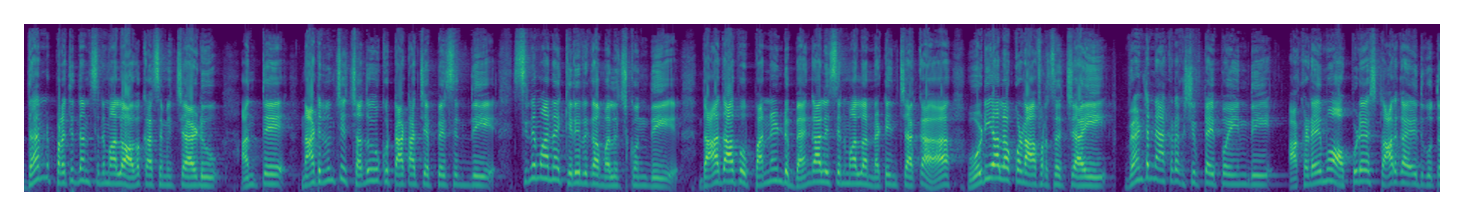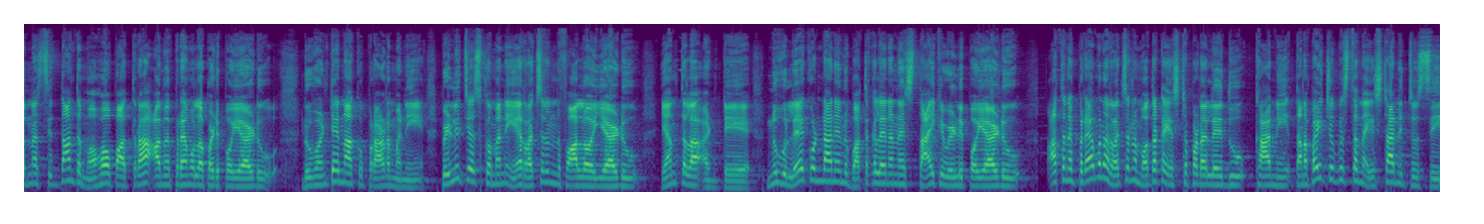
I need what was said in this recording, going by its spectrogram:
ధన్ ప్రతిధన్ సినిమాలో అవకాశం ఇచ్చాడు. అంతే నాటి నుంచి చదువుకు టాటా చెప్పేసింది. సినిమానే కెరీర్గా మలుచుకుంది. దాదాపు పన్నెండు బెంగాలీ సినిమాల్లో నటించాక ఒడియాలో కూడా ఆఫర్స్ వచ్చాయి. వెంటనే అక్కడికి షిఫ్ట్ అయిపోయింది. అక్కడేమో అప్పుడే స్టార్గా ఎదుగుతున్న సిద్ధాంత్ మహోపాత్ర ఆమె ప్రేమలో పడిపోయాడు. నువ్వంటే నాకు ప్రాణమని పెళ్ళి చేసుకోమని రచనను ఫాలో అయ్యాడు. ఎంతలా అంటే నువ్వు లేకుండా నేను బతకలేననే స్థాయికి వెళ్ళిపోయాడు. అతని ప్రేమను రచన మొదట ఇష్టపడలేదు. కానీ తనపై చూపిస్తున్న ఇష్టాన్ని చూసి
